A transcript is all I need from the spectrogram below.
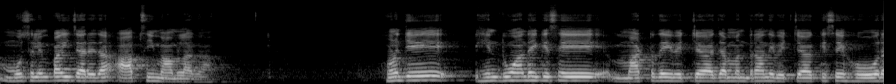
ਮੁਸਲਿਮ ਭਾਈਚਾਰੇ ਦਾ ਆਪਸੀ ਮਾਮਲਾ ਗਾ। ਹੁਣ ਜੇ ਹਿੰਦੂਆਂ ਦੇ ਕਿਸੇ ਮੱਟ ਦੇ ਵਿੱਚ ਜਾਂ ਮੰਦਰਾਂ ਦੇ ਵਿੱਚ ਕਿਸੇ ਹੋਰ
